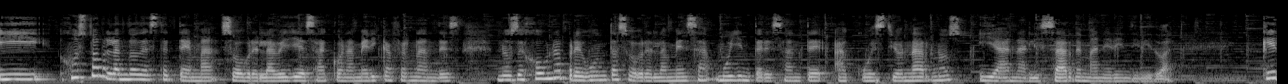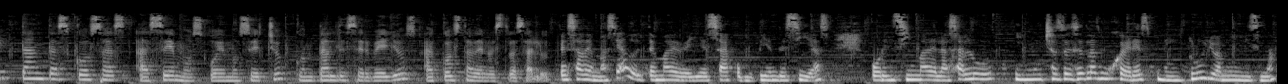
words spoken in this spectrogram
Y justo hablando de este tema sobre la belleza con América Fernández, nos dejó una pregunta sobre la mesa muy interesante a cuestionarnos y a analizar de manera individual. ¿Qué tantas cosas hacemos o hemos hecho con tal de ser bellos a costa de nuestra salud? Pesa demasiado el tema de belleza, como bien decías, por encima de la salud y muchas veces las mujeres, me incluyo a mí misma,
